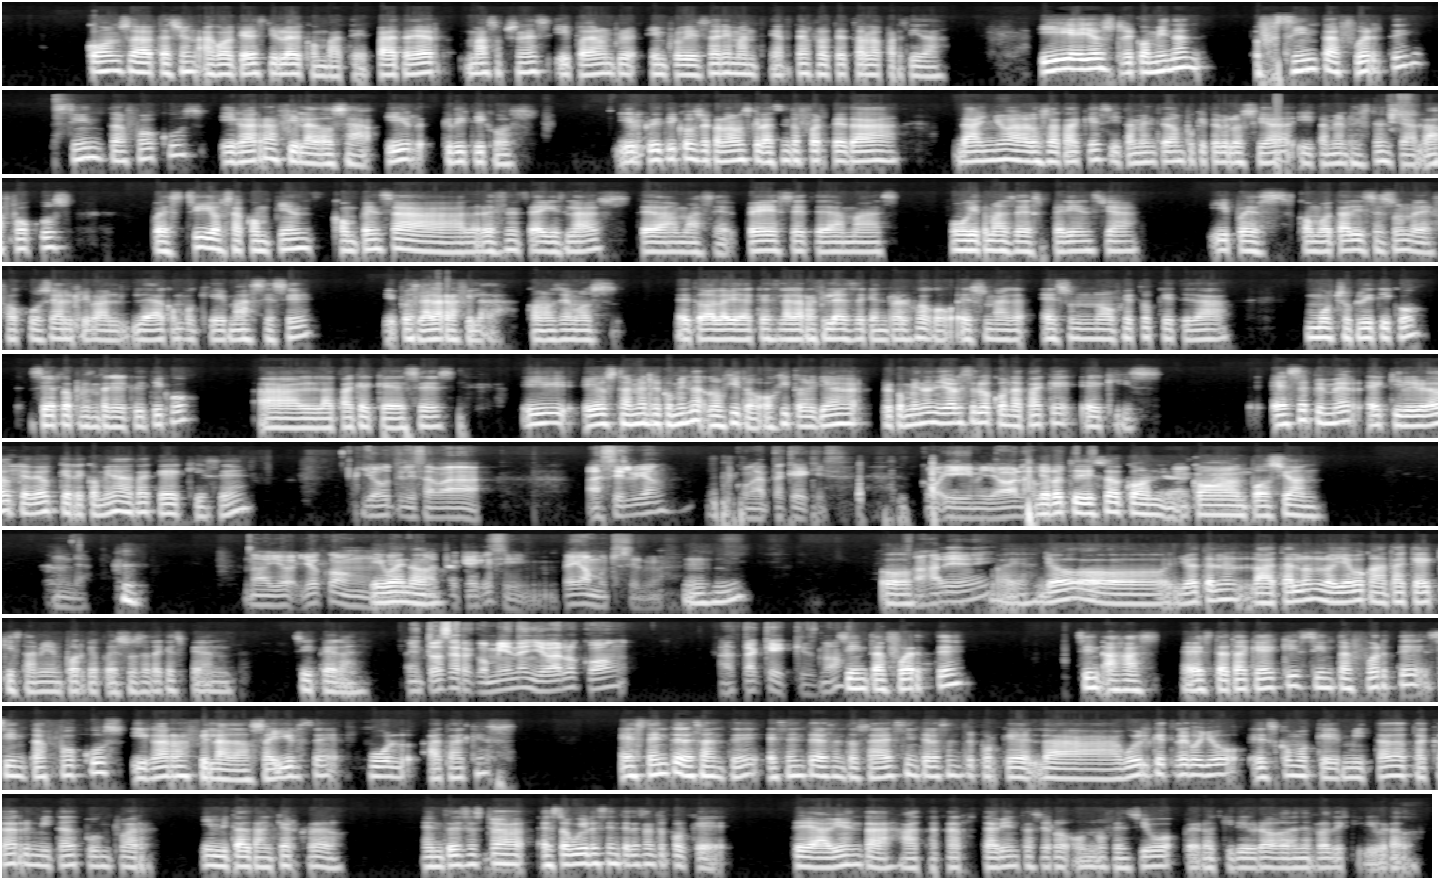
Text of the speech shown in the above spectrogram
con su adaptación a cualquier estilo de combate, para tener más opciones y poder impro- improvisar y mantenerte a flote toda la partida. Y ellos recomiendan cinta fuerte, cinta focus y garra afilada, o sea, ir críticos. Ir críticos, recordamos que la cinta fuerte da daño a los ataques y también te da un poquito de velocidad y también resistencia. La focus pues sí, o sea, compensa la resistencia de Slash, te da más FPS, te da más, un poquito más de experiencia, y pues como tal dices, hombre, focusea al rival, le da como que más CC, y pues la garra afilada. Conocemos de toda la vida que es la garra afilada desde que entró al juego, es una, es un objeto que te da mucho crítico, cierto porcentaje crítico al ataque que desees. Y ellos también recomiendan, ojito, ojito, ya recomiendan llevárselo con ataque X. Es el primer equilibrado que veo que recomienda ataque X, ¿eh? Yo utilizaba a Sylveon con ataque X y me llevaba las Yo lo utilizo con, con poción. Mm, Ya. No, yo, yo Y con, con bueno, ataque X y pega mucho Sylveon. ujú, Ajá, vaya. Yo, yo a Talon, a Talon lo llevo con ataque X también, porque pues sus ataques pegan, sí pegan. Entonces recomiendan llevarlo con ataque X, ¿no? Cinta fuerte, sin, ajá, este ataque X, cinta fuerte, cinta focus y garra afilada. O sea, irse full ataques. Está interesante, está interesante, o sea, es interesante porque la build que traigo yo es como que mitad atacar, mitad puntuar. y mitad gankear, claro. Entonces esta, esta build está interesante porque te avienta a atacar, te avienta a hacer un ofensivo, pero equilibrado, en el rol equilibrado.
